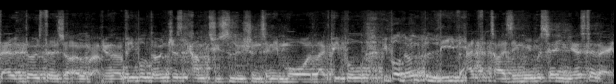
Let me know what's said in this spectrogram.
that those days are over. You know, people don't just come to solutions anymore. Like people, people don't believe advertising. We were saying yesterday,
